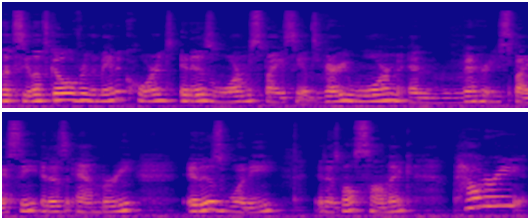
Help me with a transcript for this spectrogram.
Let's see, let's go over the main accords. It is warm spicy. It's very warm and very spicy. It is ambery. It is woody. It is balsamic. Powdery,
